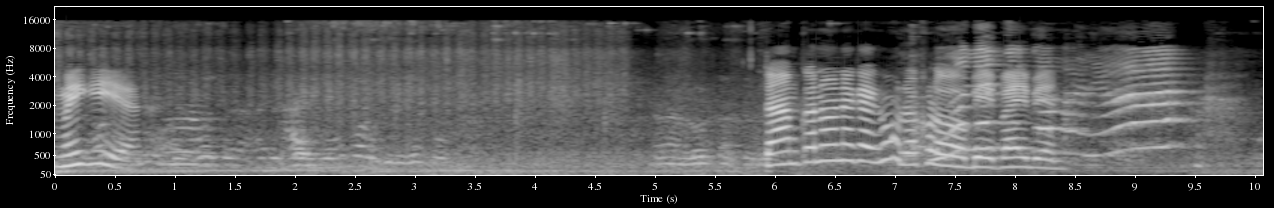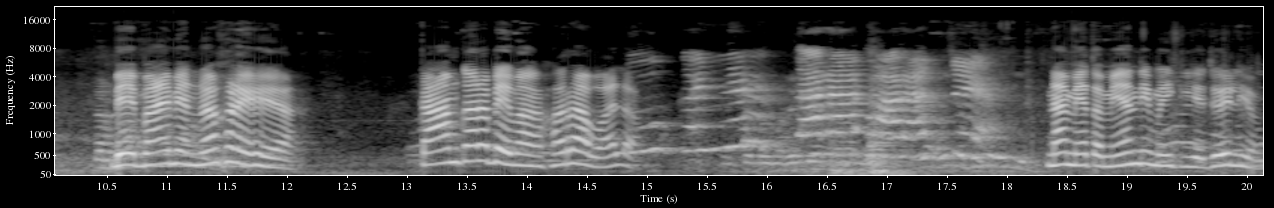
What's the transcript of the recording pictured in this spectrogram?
મૂકી કામ કરો ને કઈ હું રખડો બે ભાઈ બેન બે ભાઈ બેન રખડે હે કામ કરો બે હરાવો હાલો. ના મેં તો મહેંદી મૂકી છે જોઈ લ્યો.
